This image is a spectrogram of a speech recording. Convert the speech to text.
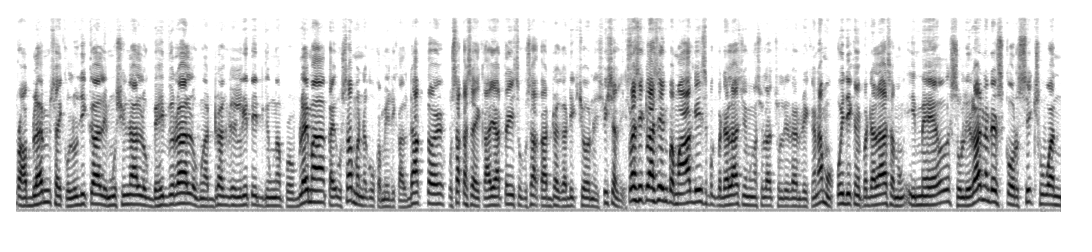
problem, psychological, emotional ug behavioral ug mga drug related nga mga problema kay usa man ako ka medical doctor, usa ka psychiatrist ug usa ka drug addiction specialist. Klase-klase ang pamaagi sa pagpadala sa mga sulat suliran ri kanamo. Pwede kay padala sa mong email suliran underscore 612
